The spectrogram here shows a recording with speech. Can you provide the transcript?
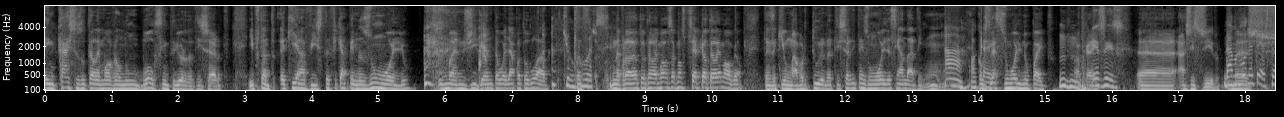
encaixas o telemóvel num bolso interior da t-shirt e portanto aqui à vista fica apenas um olho humano gigante a olhar para todo lado. Que horror. Portanto, na verdade é o teu telemóvel, só que não se percebe que é o telemóvel. Tens aqui uma abertura na t-shirt e tens um olho assim a andar, tipo, hum, Ah, ok. como se tivesses um olho no peito. Uhum, ok? é giro. Ah, acho isso giro. Dá-me boa Mas, na testa.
